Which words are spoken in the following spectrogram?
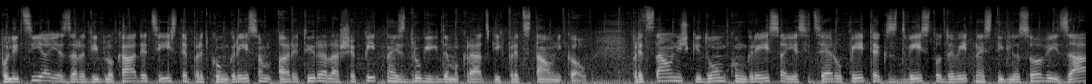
Policija je zaradi blokade ceste pred kongresom aretirala še 15 drugih demokratskih predstavnikov. Predstavniški dom kongresa je sicer v petek z 219 glasovi za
